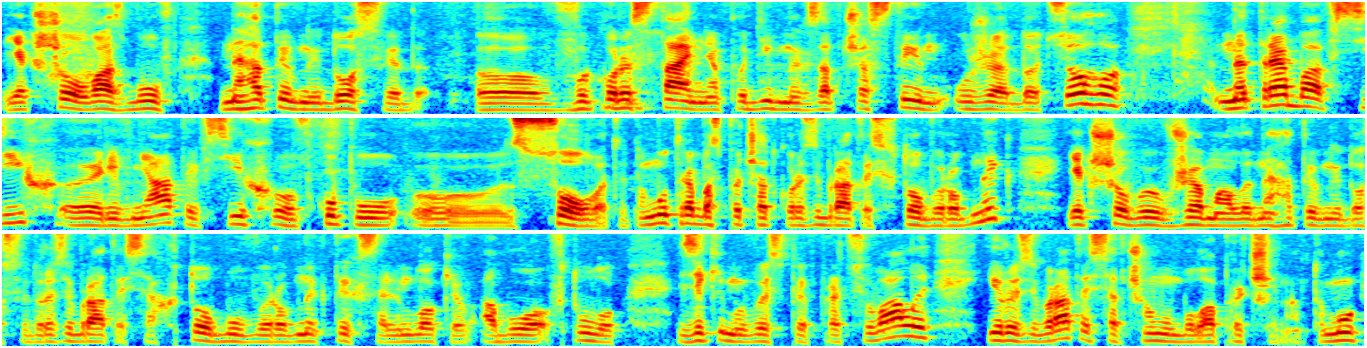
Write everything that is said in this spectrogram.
Якщо у вас був негативний досвід е, використання подібних запчастин уже до цього, не треба всіх е, рівняти, всіх вкупу зсовувати. Тому треба спочатку розібратись, хто виробник. Якщо ви вже мали негативний досвід, розібратися, хто був виробник тих салінблоків або втулок, з якими ви співпрацювали, і розібратися, в чому була причина. Тому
